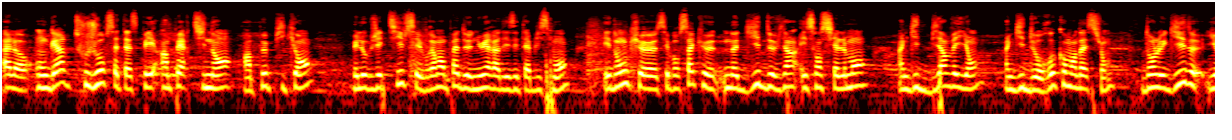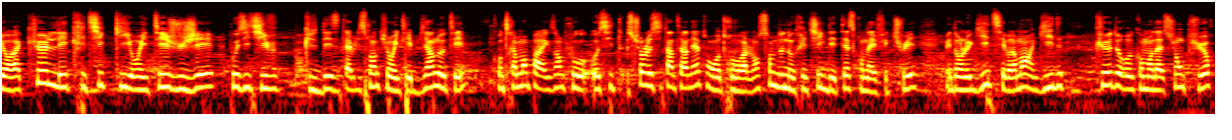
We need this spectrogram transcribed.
Alors on garde toujours cet aspect impertinent, un peu piquant. Mais l'objectif, c'est vraiment pas de nuire à des établissements. Et donc, euh, c'est pour ça que notre guide devient essentiellement un guide bienveillant, un guide de recommandation. Dans le guide, il y aura que les critiques qui ont été jugées positives, des établissements qui ont été bien notés. Contrairement, par exemple, sur le site internet, on retrouvera l'ensemble de nos critiques, des tests qu'on a effectués. Mais dans le guide, c'est vraiment un guide que de recommandations pures.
